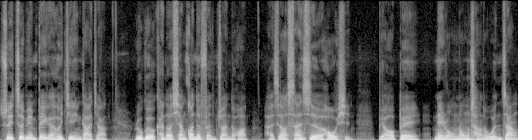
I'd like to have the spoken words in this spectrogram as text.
所以这边杯盖会建议大家，如果有看到相关的粉砖的话，还是要三思而后行，不要被内容农场的文章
